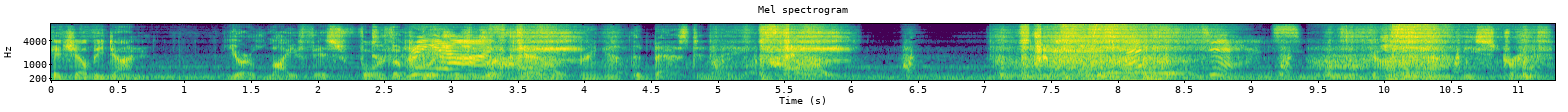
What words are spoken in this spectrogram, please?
It shall be done. Your life is To the forfeit. Butcher's on. work then. I'll bring out the best in me. Let's dance. God grant me strength.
